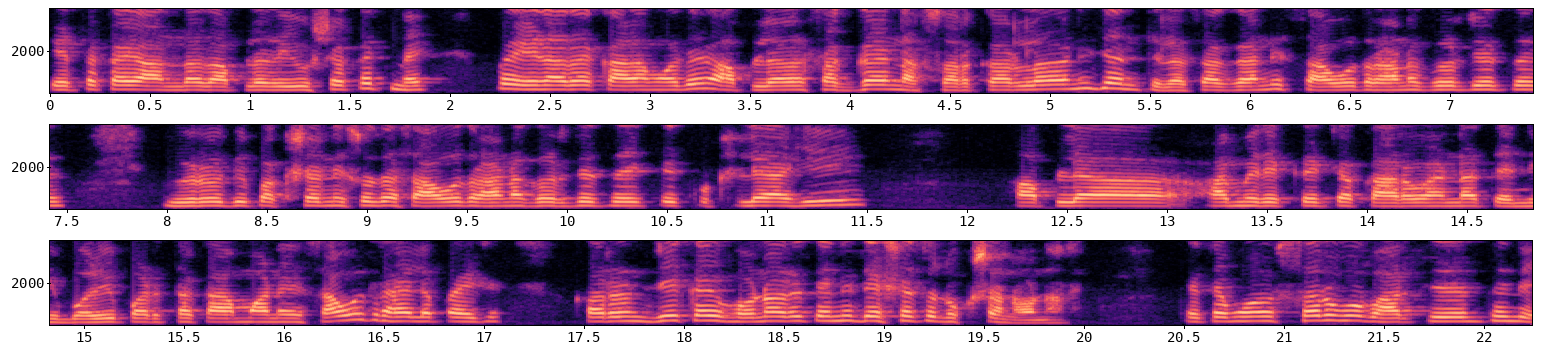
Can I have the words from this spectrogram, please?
याचा काही अंदाज आपल्याला येऊ शकत नाही. पण येणाऱ्या काळामध्ये आपल्याला सगळ्यांना सरकारला आणि जनतेला सगळ्यांनी सावध राहणं गरजेचं आहे. विरोधी पक्षांनी सुद्धा सावध राहणं गरजेचं आहे की कुठल्याही आपल्या अमेरिकेच्या कारवायांना त्यांनी बळी पडता कामा नये. सावध राहायला पाहिजे. कारण जे काही होणार आहे त्यांनी देशाचं नुकसान होणार आहे. त्याच्यामुळं सर्व भारतीय जनतेने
